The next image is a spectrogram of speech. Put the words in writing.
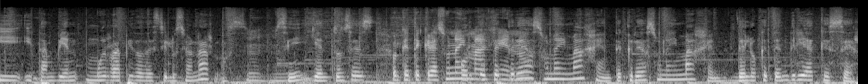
y, también muy rápido desilusionarnos, ¿sí? Y entonces... Porque te creas una porque imagen. te creas una imagen, te creas una imagen de lo que tendría que ser.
